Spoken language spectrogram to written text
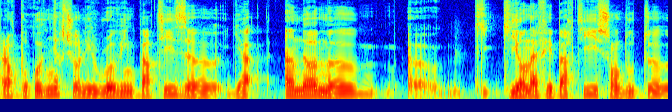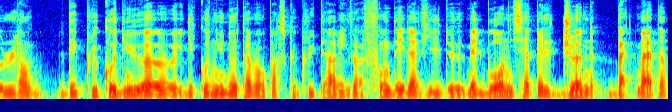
Alors pour revenir sur les roving parties, euh, il y a un homme euh, euh, qui, en a fait partie, sans doute l'un des plus connus. il est connu notamment parce que plus tard il va fonder la ville de Melbourne. Il s'appelle John Batman.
